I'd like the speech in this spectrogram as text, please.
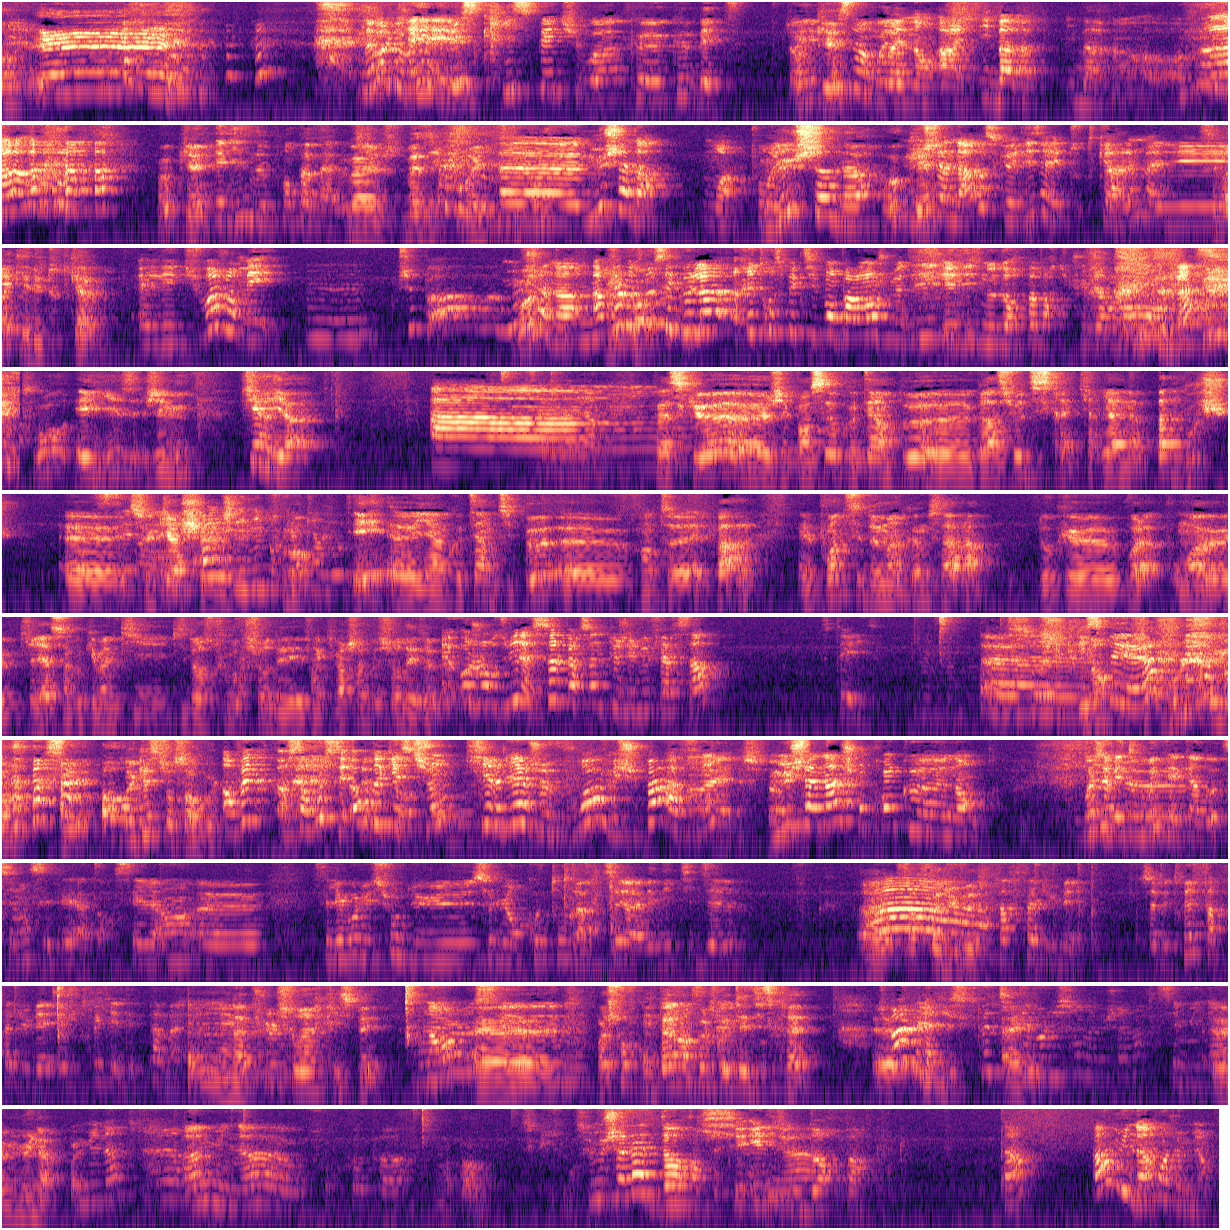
boule. Non, moi je Ok. voyais plus crispé, tu vois, que, que bête. Genre, il Ok. y a plus en mode. Ouais, non, arrête. Il bave. Il bave. Oh. Ok. Élise ne prend pas mal. ok. Bah, je- vas-y, pour coup. Euh, Mushana, moi, pour Elise. Mushana, ok. Mushana, parce que Elise, elle est toute calme. Elle est. C'est vrai qu'elle est toute calme. Elle est, tu vois, genre, mais. hmm, Je sais pas, Ouais, Mushana. Après, je le vois. truc, c'est que là, rétrospectivement parlant, je me dis, Elise ne dort pas particulièrement en classe. Pour Élise, j'ai mis Kyria. Ah. Parce que euh, j'ai pensé au côté un peu euh, gracieux, discret. Kyria n'a pas de bouche. euh, se vrai. cache euh, souvent. d'autre. Et euh, il y a un côté un petit peu, euh, quand euh, elle parle, elle pointe ses deux mains comme ça, là. Donc euh, voilà, pour moi, euh, Kyria, c'est un Pokémon qui, qui danse toujours sur des. Enfin, qui marche un peu sur des œufs. Et Aujourd'hui, la seule personne que j'ai vu faire ça, c'était Elise. Euh, Euh, Non, hein. C'est mort. C'est hors de question, Sorboule. En fait, Sorboule, c'est hors de question. Kirlia, je vois, mais je suis pas à fond. Ouais, je sais pas. Mushana, je comprends que non. Moi j'avais Donc, trouvé euh, quelqu'un d'autre, sinon c'était. Attends, c'est un. euh, C'est l'évolution du. celui en coton là, tu sais, avec des petites ailes. Euh, Ah. Farfaduvet. Farfaduvet. J'avais trouvé Farfaduvet et je trouvais qu'il était pas mal. On n'a plus le sourire crispé. Non, Euh, c'est- Moi, je trouve qu'on perd un peu le côté discret. Euh, vois, mais la Petite allez. évolution de. Euh, Muna, ouais. Muna, Ah, regarder Mina, euh, pourquoi pas. Ah, pardon, excuse-moi. Parce que Mushana dort en fait, et Elise Muna. ne dort pas. Hein? Ah, Muna, moi j'aime bien.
